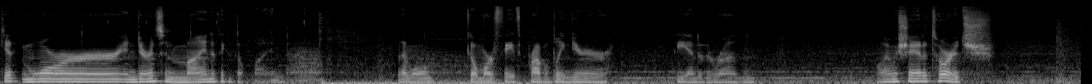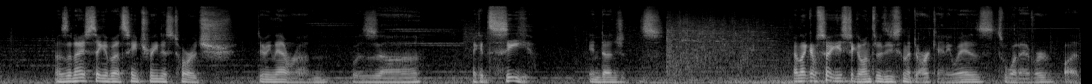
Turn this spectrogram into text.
Get more endurance in mind. I think I'll go mind. And then we'll go more faith probably near the end of the run. Well, I wish I had a torch. That was the nice thing about St. Trina's torch doing that run was uh, I could see in dungeons. And like I'm so used to going through these in the dark anyways, it's whatever, but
